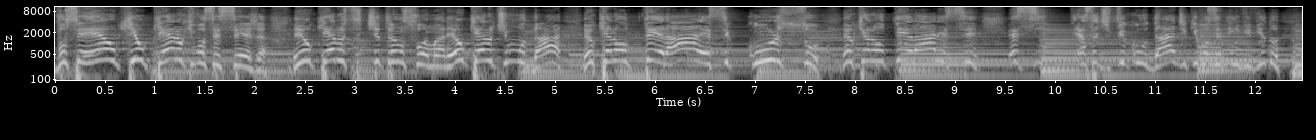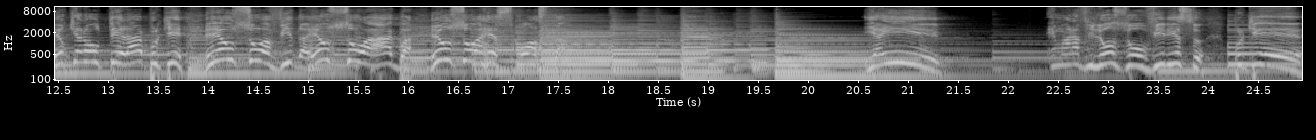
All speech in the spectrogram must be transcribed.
Você é o que eu quero que você seja. Eu quero te transformar, eu quero te mudar, eu quero alterar esse curso, eu quero alterar esse, esse, essa dificuldade que você tem vivido. Eu quero alterar porque eu sou a vida, eu sou a água, eu sou a resposta. Maravilhoso ouvir isso, porque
